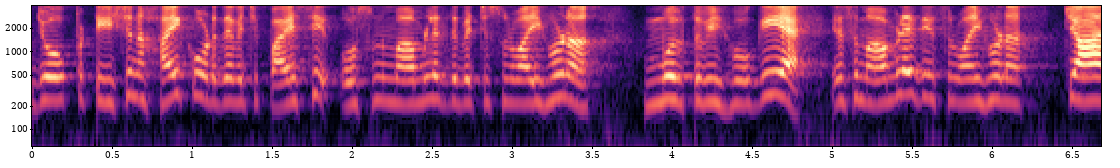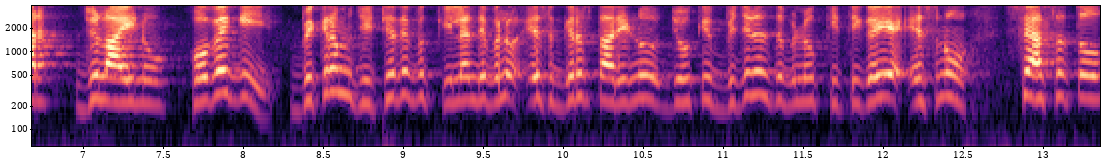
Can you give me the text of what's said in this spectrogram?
ਜੋ ਪਟੀਸ਼ਨ ਹਾਈ ਕੋਰਟ ਦੇ ਵਿੱਚ ਪਾਈ ਸੀ, ਉਸ ਨੂੰ ਮਾਮਲੇ ਦੇ ਵਿੱਚ ਸੁਣਵਾਈ ਹੁਣ ਮੁਲਤਵੀ ਹੋ ਗਈ ਹੈ। ਇਸ ਮਾਮਲੇ ਦੀ ਸੁਣਵਾਈ ਹੁਣ 4 ਜੁਲਾਈ ਨੂੰ ਹੋਵੇਗੀ। ਵਿਕਰਮ ਮਜੀਠੇ ਦੇ ਵਕੀਲਾਂ ਦੇ ਵੱਲੋਂ ਇਸ ਗ੍ਰਿਫਤਾਰੀ ਨੂੰ ਜੋ ਕਿ ਵਿਜੀਲੈਂਸ ਦੇ ਵੱਲੋਂ ਕੀਤੀ ਗਈ ਹੈ, ਇਸ ਨੂੰ ਸਿਆਸਤ ਤੋਂ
